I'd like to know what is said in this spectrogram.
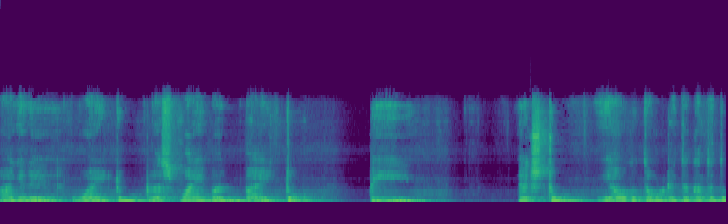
ಹಾಗೆಯೇ Y two plus Y one by two P X two ಯಾವುದು ತಗೊಂಡಿರ್ತಕ್ಕಂಥದ್ದು?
